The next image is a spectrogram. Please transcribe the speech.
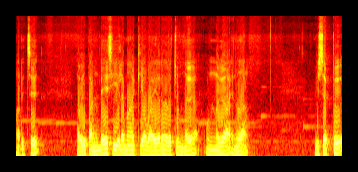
മറിച്ച് അവർ പണ്ടേ ശീലമാക്കിയ വയറ് നിറച്ചുണ്ണുക ഉണ്ണുക എന്നതാണ്. വിശപ്പ്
